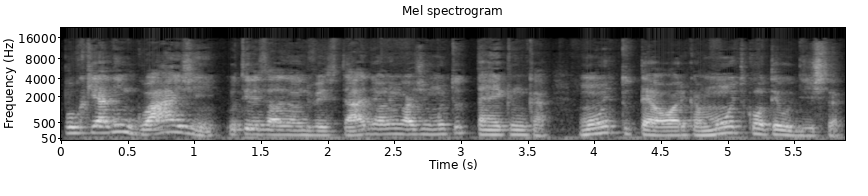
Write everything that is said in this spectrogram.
Porque a linguagem utilizada na universidade é uma linguagem muito técnica, muito teórica, muito conteudista.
